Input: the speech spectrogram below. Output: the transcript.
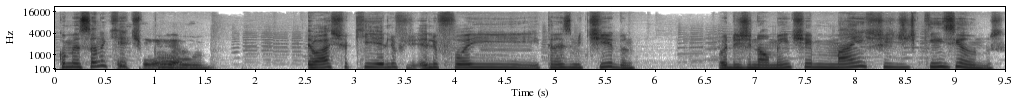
Começando que, tipo, eu acho que ele, ele foi transmitido originalmente mais de 15 anos.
